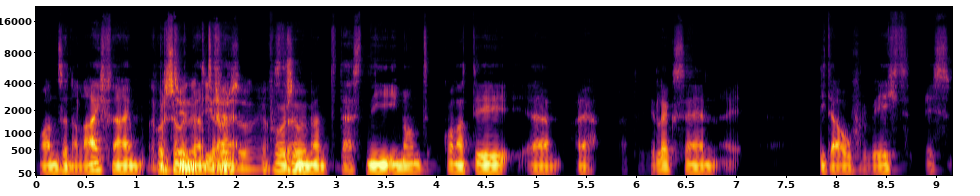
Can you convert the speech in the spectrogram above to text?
once in a lifetime voor zo iemand. Voor gast, voor zo iemand. Dat is niet iemand, Konaté, ehm ja, dat eerlijk zijn, eh, die dat overweegt, is,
